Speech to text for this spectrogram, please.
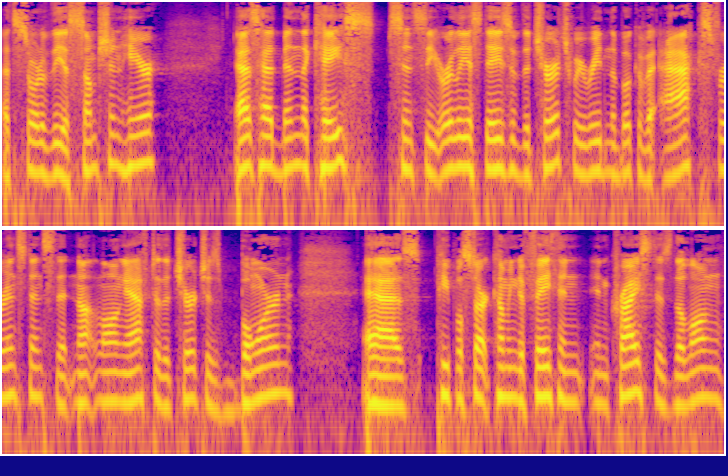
That's sort of the assumption here. As had been the case since the earliest days of the church, we read in the book of Acts, for instance, that not long after the church is born, as people start coming to faith in, in Christ as the long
